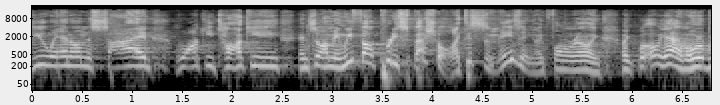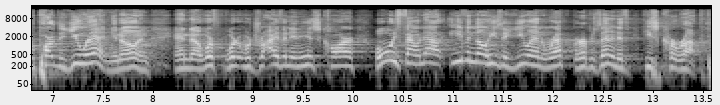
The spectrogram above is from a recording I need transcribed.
UN on the side, walkie talkie. And so, I mean, we felt pretty special. Like, this is amazing. Like, falling around, like, like oh, yeah, well, we're, part of the UN, you know, and, and uh, we're, we're, we're, driving in his car. Well, what we found out, even though he's a UN rep- representative, he's corrupt.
